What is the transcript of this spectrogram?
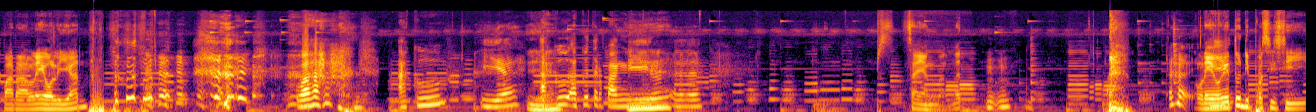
para Leolian, Wah, aku iya, Iya. aku aku terpanggil. Iya. Eh, sayang banget. mm-mm. Leo Iya. itu di posisi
